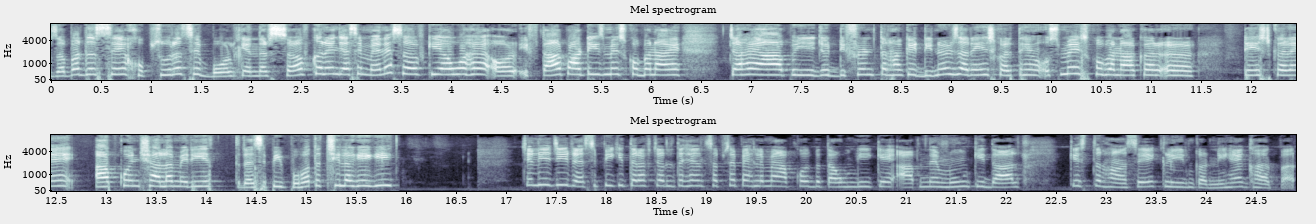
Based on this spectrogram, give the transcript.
ज़बरदस्त से, खूबसूरत से बोल के अंदर सर्व करें, जैसे मैंने सर्व किया हुआ है और इफ्तार पार्टीज़ में इसको बनाएँ। चाहे आप ये जो डिफरेंट तरह के डिनर्स अरेंज करते हैं, उसमें इसको बनाकर टेस्ट करें। आपको इनशाला मेरी ये रेसिपी बहुत अच्छी लगेगी। चलिए जी रेसिपी की तरफ़ चलते हैं। सबसे पहले मैं आपको बताऊँगी कि आपने मूंग की दाल किस तरह से क्लीन करनी है घर पर।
